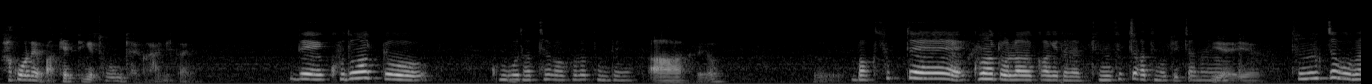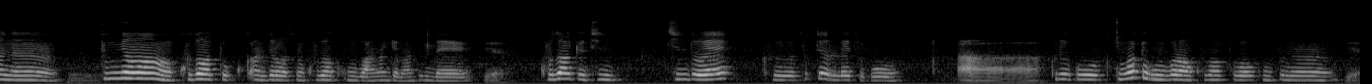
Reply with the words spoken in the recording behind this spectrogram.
학원의 마케팅에 속은 결과 아닐까요? 근데 고등학교 공부 자체가 그렇던데요. 아 그래요? 막 숙제 고등학교 올라가기 전에 준 숙제 같은 것도 있잖아요. 예 예. 준 숙제 보면은 음, 분명 고등학교 안 들어갔으면 고등학교 공부 안 한 게 맞은데 예. 고등학교 진, 진도에 그 숙제를 내주고 아. 그리고 중학교 공부랑 고등학교 공부는 예.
